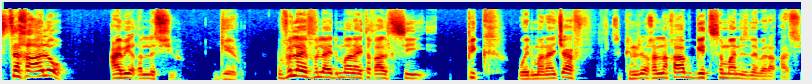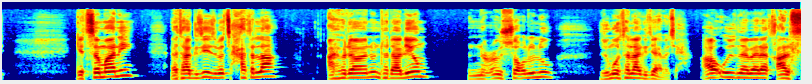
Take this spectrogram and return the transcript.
ዝተኻእሎ ዓብዪ ቅልስ እዩ ገይሩ። ብፍላይ ብፍላይ ድማ ናይቲ ቃልሲ ፒክ ወይ ድማ ናይ ጫፍ ክንሪኦ ከለና ከዓ ኣብ ጌተሰማኒ ዝነበረ ቃልሲ እዩ። ጌተሰማኒ እታ ግዜ ዝበፅሓትላ ኣይሁዳውያን እውን ተዳልዮም ንዑ ዝሰቕልሉ ዝሞተላ ግዜ ኣይበፅሓ ኣብኡ ዝነበረ ቃልሲ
